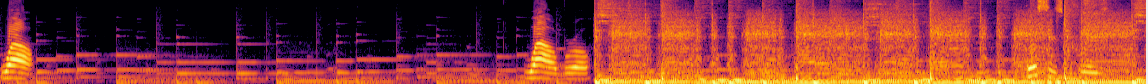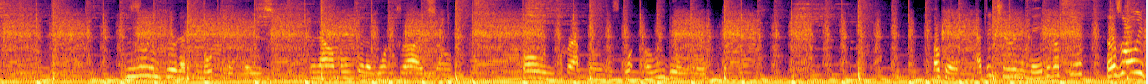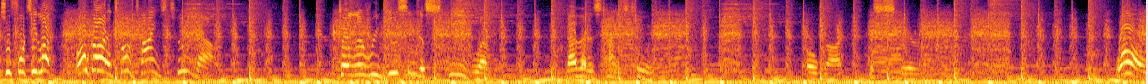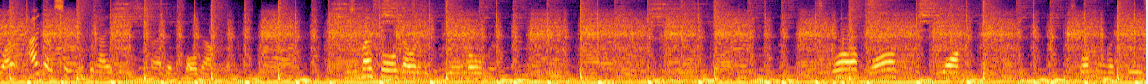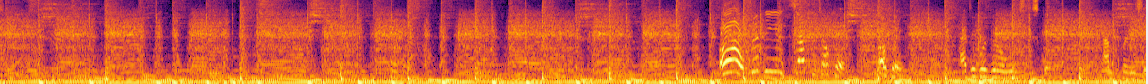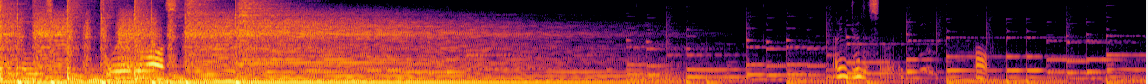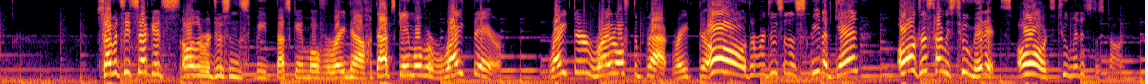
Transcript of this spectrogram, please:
Wow. Wow, bro. This is crazy. Usually I'm good at multiple plays, but now I'm only good at one drive, so... Holy crap, boys. What are we doing here? Okay, I think she already made it up here. There's only 214 left! Oh god, it's going times two now! So they're reducing the speed level. Now that it's times two. Oh god, this is scary. Whoa, I, I gotta say, good thing I didn't, uh, didn't fall down there. Because if I fall, that would have been game over. Walk, walk, walk. Just walking like crazy. Oh, 58 seconds, okay. Okay. I think we're gonna lose this game. I'm pretty sure we're gonna lose. We already lost. How do you do this? 17 seconds! Oh, they're reducing the speed. That's game over right now. That's game over right there. Right there, right off the bat. Right there. Oh, they're reducing the speed again? Oh, this time it's two minutes. Oh, it's two minutes this time.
